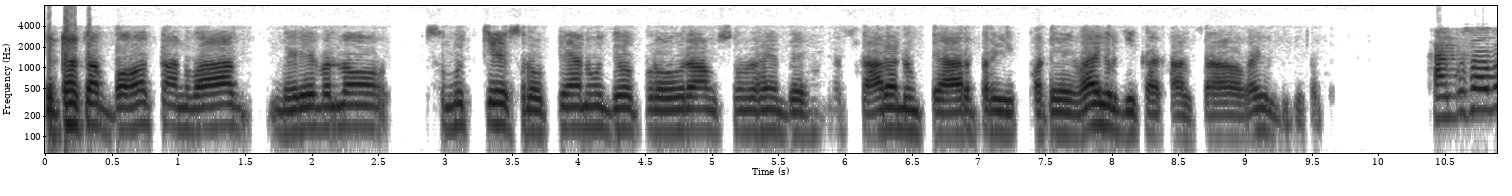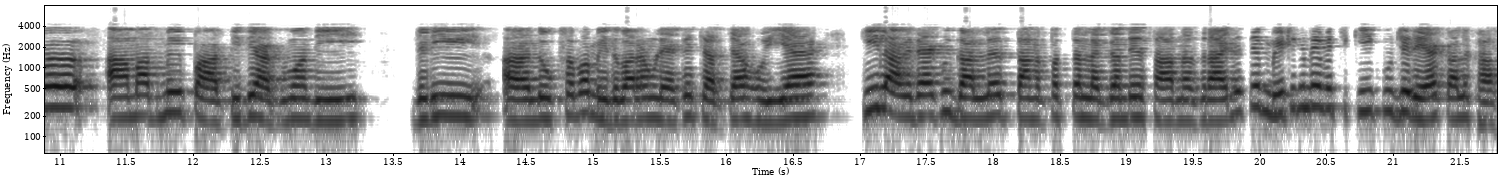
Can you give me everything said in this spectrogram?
ਚਿੱਠਾ ਸਾਹਿਬ, ਬਹੁਤ ਧੰਨਵਾਦ ਮੇਰੇ ਵੱਲੋਂ ਸਮੁੱਚੇ ਸਰੋਤਿਆਂ ਨੂੰ ਜੋ ਪ੍ਰੋਗਰਾਮ ਸੁਣ ਰਹੇ ਨੇ। ਸਾਰਿਆਂ ਨੂੰ ਪਿਆਰ ਭਰੀ ਫਤਿਹ। ਵਾਹਿਗੁਰੂ ਜੀ ਕਾ ਖਾਲਸਾ, ਵਾਹਿਗੁਰੂ ਜੀ ਕੀ ਫਤਿਹ। ਖਾਂਗੂ ਸਾਹਿਬ ਆਮ ਆਦਮੀ ਪਾਰਟੀ ਦੇ ਆਗੂਆਂ ਦੀ ਜਿਹੜੀ ਲੋਕ ਸਭਾ ਉਮੀਦਵਾਰਾਂ ਨੂੰ ਲੈ ਕੇ ਚਰਚਾ ਹੋਈ ਹੈ। ਕੀ ਲੱਗਦਾ ਕੋਈ ਗੱਲ ਤਨ ਪੱਤਨ ਲੱਗਣ ਦੇ ਸਾਰ ਨਜ਼ਰ ਆਏ ਨੇ ਤੇ ਮੀਟਿੰਗ ਦੇ ਵਿੱਚ ਕੀ ਕੁਝ ਰਿਹਾ ਕੱਲ ਖਾਸ?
